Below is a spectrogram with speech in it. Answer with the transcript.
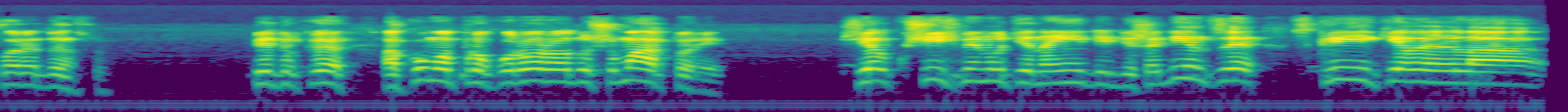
fără dânsul. Pentru că acum procurorul a dus și martorii. Și el cu 5 minute înainte de ședință scrie că el e la,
